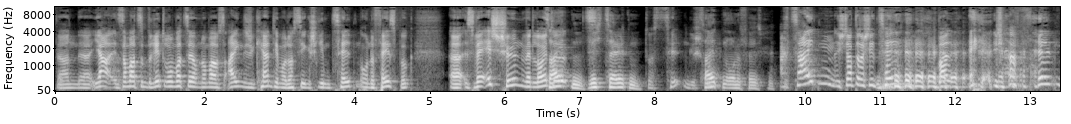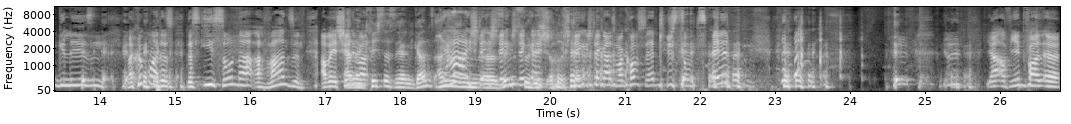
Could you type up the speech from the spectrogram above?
Dann, äh, ja, jetzt nochmal zum Retro-WhatsApp, nochmal aufs eigentliche Kernthema. Du hast hier geschrieben, Zelten ohne Facebook. Äh, es wäre echt schön, wenn Leute. Zeiten, nicht Zelten. Du hast Zelten geschrieben. Zeiten ohne Facebook. Ach, Zeiten! Ich dachte, da steht Zelten. weil ey, ich habe Zelten gelesen. Mal guck mal, das, das I ist so nah. Ach, Wahnsinn. Aber jetzt stell dir ja, mal. dann kriegt das ja einen ganz anderen Ja, ich, denke, ich, denk, ich, denke, ich, ich, denke, ich denke, also, wann kommst du endlich zum Zelten? ja, auf jeden Fall, äh,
